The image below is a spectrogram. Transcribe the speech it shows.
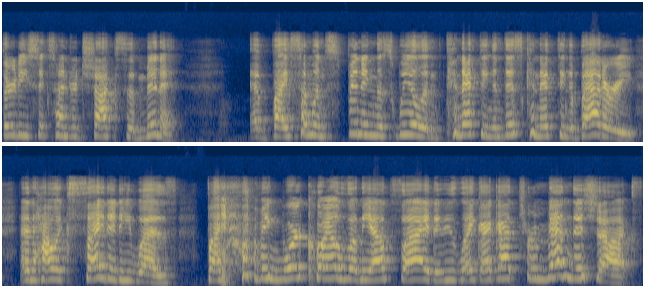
3,600 shocks a minute eh, by someone spinning this wheel and connecting and disconnecting a battery, and how excited he was by having more coils on the outside. And he's like, I got tremendous shocks.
